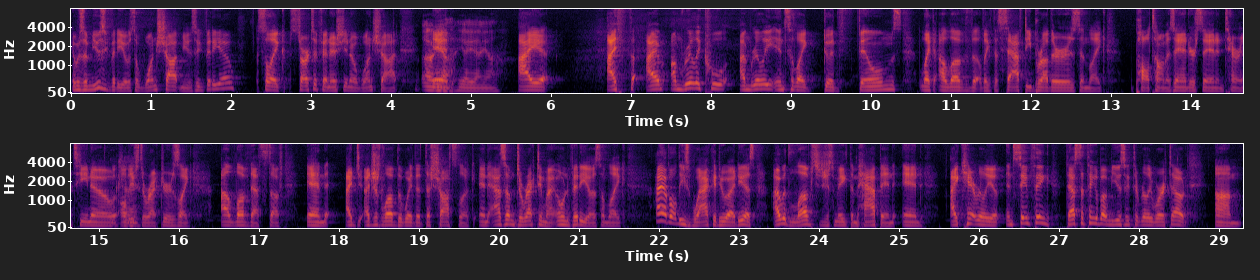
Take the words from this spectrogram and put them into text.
it was a music video. It was a one shot music video. So like start to finish, you know, one shot. Oh And yeah, yeah, yeah, yeah. I I th- I'm I'm really cool. I'm really into like good films. Like I love the like the Safdie brothers and like Paul Thomas Anderson and Tarantino. All these directors. Like I love that stuff, and I I just love the way that the shots look. And as I'm directing my own videos, I'm like I have all these wackadoo ideas. I would love to just make them happen, and I can't really. And same thing. That's the thing about music that really worked out. Um,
